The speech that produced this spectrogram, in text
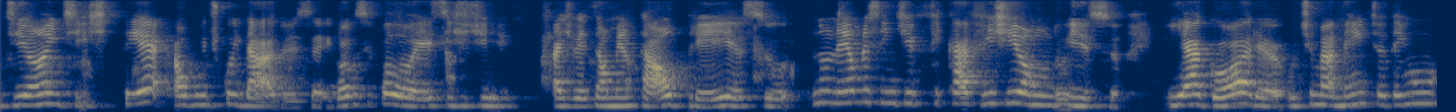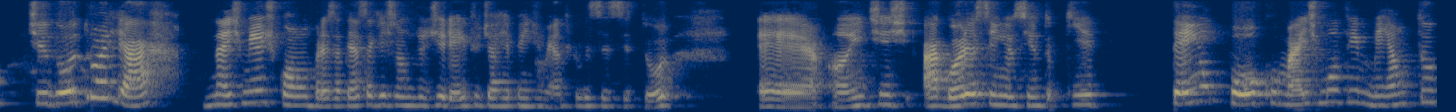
de antes ter alguns cuidados, é igual você falou, esses de às vezes aumentar o preço. Não lembro assim de ficar vigiando isso. E agora, ultimamente, eu tenho tido outro olhar nas minhas compras, até essa questão do direito de arrependimento que você citou é, antes. Agora, sim, eu sinto que tem um pouco mais movimento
